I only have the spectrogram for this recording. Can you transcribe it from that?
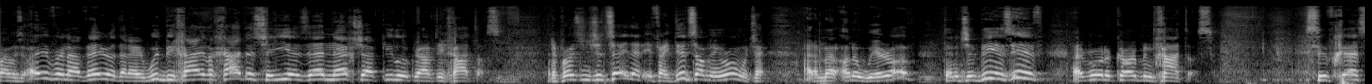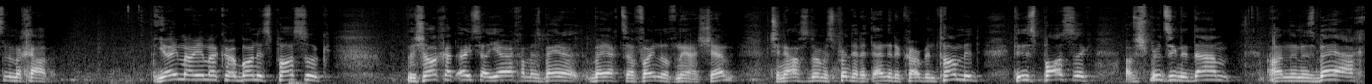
I was over an Avera that I would be Chayav Chatos. That a person should say that if I did something wrong, which I, I'm not unaware of, then it should be as if I brought a carbon chatos. Sivches and mechaber. Yoimar yema pasuk V'shalchat oisel yerach ha-mezbeach tzafayin l'fnei Hashem which is printed at the end of the carbon Talmud this pasuk of spritzing the dam on the Mizbeach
